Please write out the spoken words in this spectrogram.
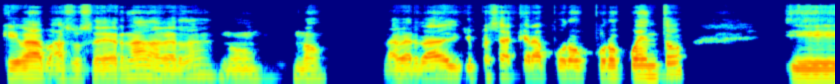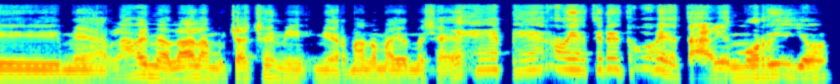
que iba a suceder nada, ¿verdad? No, no. La verdad, yo pensaba que era puro, puro cuento. Y me hablaba y me hablaba la muchacha y mi, mi hermano mayor me decía, eh, perro, ya tiene todo, estaba bien morrillo.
